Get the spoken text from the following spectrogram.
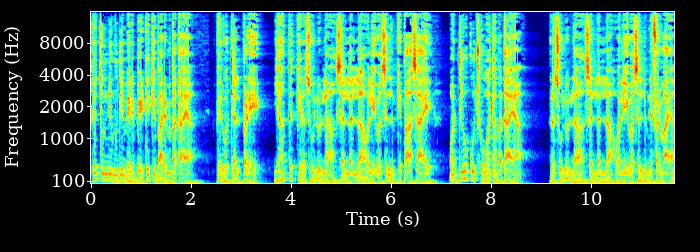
پھر تم نے مجھے میرے بیٹے کے بارے میں بتایا۔ پھر وہ چل پڑے۔ یہاں تک کہ رسول اللہ صلی اللہ علیہ وسلم کے پاس آئے اور جو کچھ ہوا تھا بتایا۔ رسول اللہ صلی اللہ علیہ وسلم نے فرمایا،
